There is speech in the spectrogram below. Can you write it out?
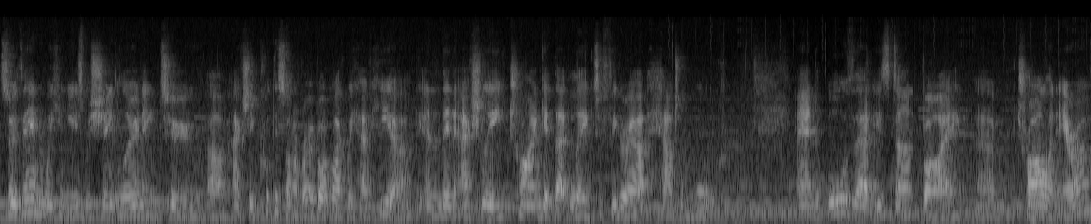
So then we can use machine learning to um, actually put this on a robot like we have here, and then actually try and get that leg to figure out how to walk and all of that is done by um, trial and error.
